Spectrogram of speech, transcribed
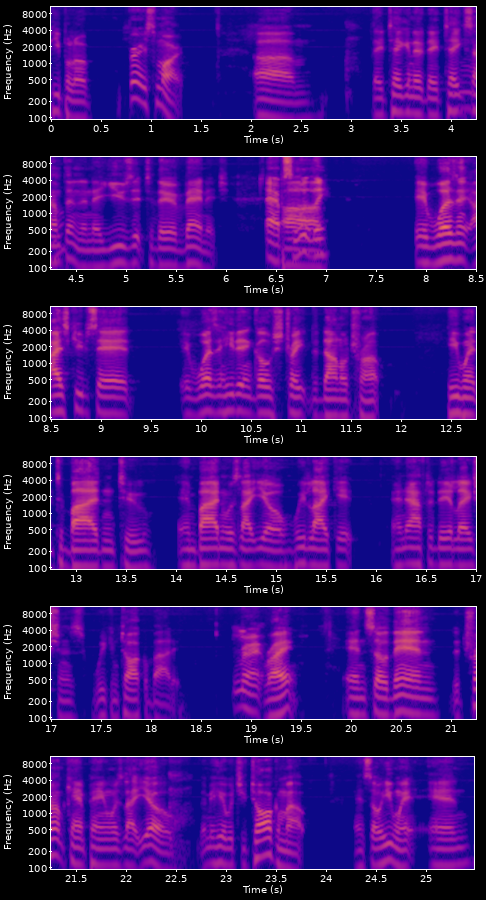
people are very smart. Um, they taking it, they take Mhm. something and they use it to their advantage. Absolutely. It wasn't Ice Cube said it wasn't. He didn't go straight to Donald Trump. He went to Biden too, and Biden was like, "Yo, we like it." And after the elections, we can talk about it right. right? And so then the Trump campaign was like, "Yo, let me hear what you're talking about," and so he went and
